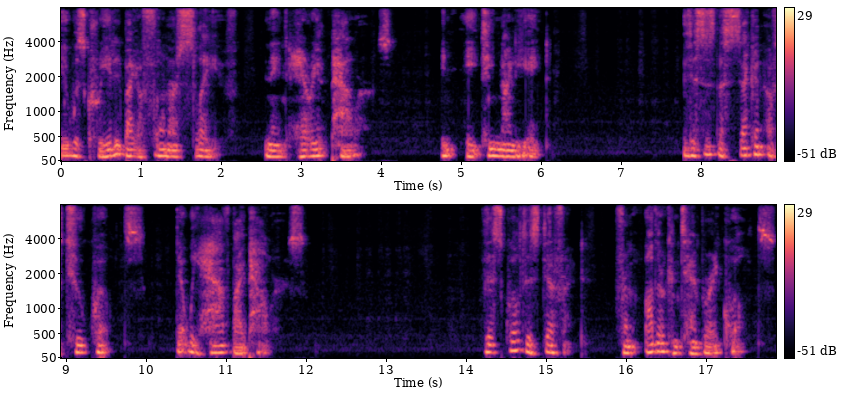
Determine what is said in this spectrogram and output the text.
It was created by a former slave named Harriet Powers in 1898. This is the second of two quilts that we have by Powers. This quilt is different from other contemporary quilts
